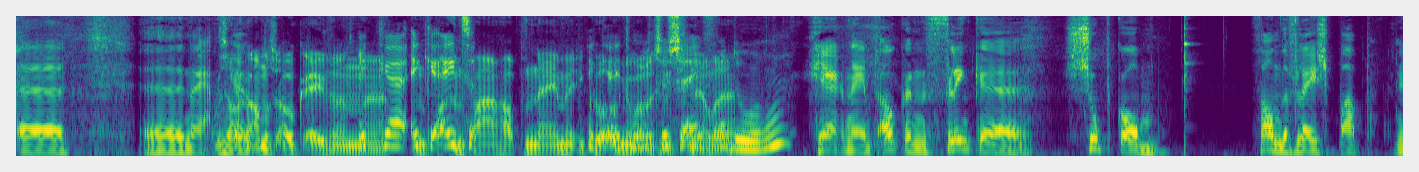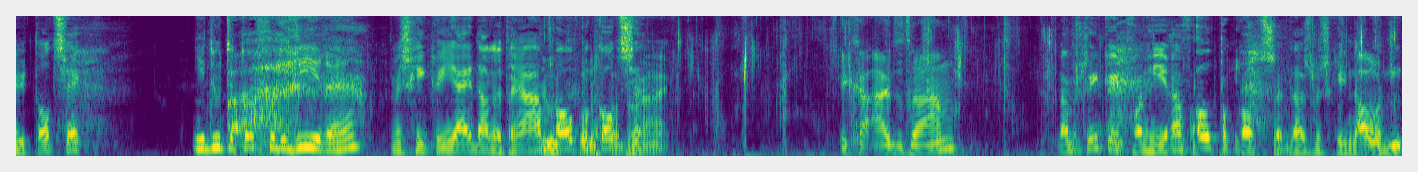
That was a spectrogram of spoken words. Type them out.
eh eh nou ja, Zal ik anders ook even een, Ik, eh, eh, een, ik paar happen nemen? Ik, Ik wil ook nog wel eens een ondertussen even snelle... wat door hoor. Ger neemt ook een flinke soepkom van de vleespap nu tot zich. Je doet het toch voor de dieren, hè? Misschien kun jij dan het raam het openkotsen. Ik ga uit het raam. Nou, misschien kun je het van hieraf openkotsen. Dat is misschien Oh, wat- dat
